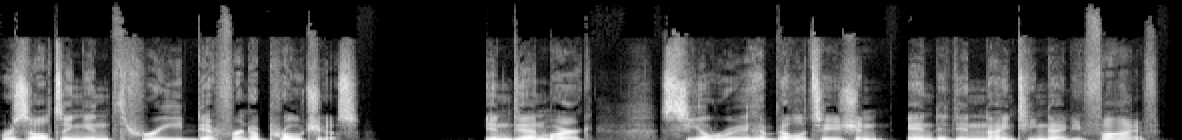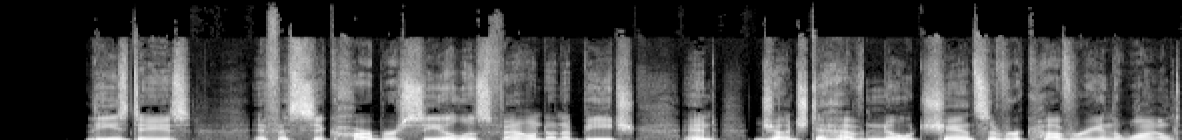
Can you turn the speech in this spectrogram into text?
resulting in three different approaches. In Denmark, seal rehabilitation ended in 1995. These days, if a sick harbor seal is found on a beach and judged to have no chance of recovery in the wild,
